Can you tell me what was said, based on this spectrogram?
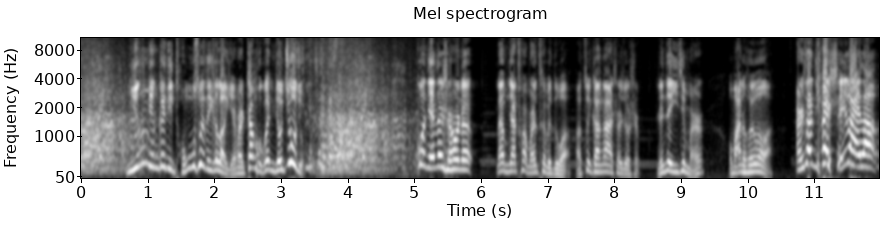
明明跟你同岁的一个老爷们张口管你叫舅舅。过年的时候呢，来我们家串门特别多啊。最尴尬的事就是人家一进门，我妈就会问我：“儿子，你看谁来了？”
